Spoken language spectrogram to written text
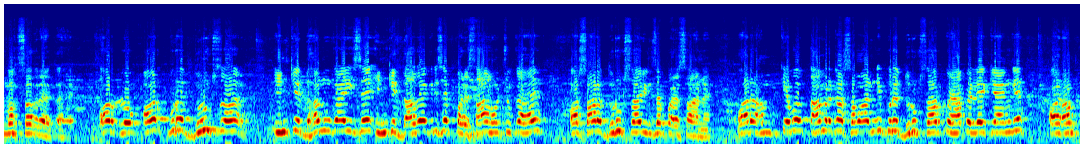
मकसद रहता है। और लोग, और पूरा दुर्ग शहर इनके धन उगाही से, इनकी दादागिरी से परेशान हो चुका है और सारा दुर्ग शहर इनसे परेशान है। और हम केवल ताम्र का समाज नहीं, पूरे दुर्ग शहर को यहाँ पे लेके आएँगे और हम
